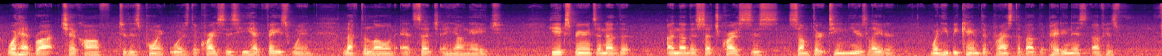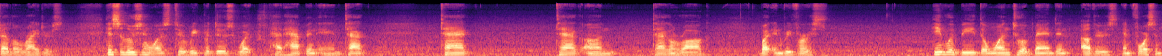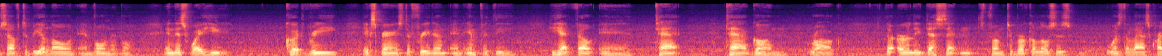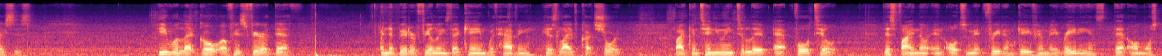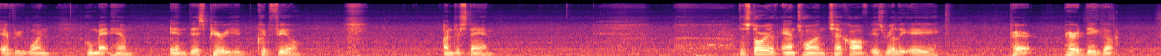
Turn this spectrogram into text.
What had brought Chekhov to this point was the crisis he had faced when left alone at such a young age. He experienced another another such crisis some 13 years later when he became depressed about the pettiness of his fellow writers. His solution was to reproduce what had happened in Tag Tag Tag on Taganrog, but in reverse. He would be the one to abandon others and force himself to be alone and vulnerable. In this way, he could re experience the freedom and empathy he had felt in Ta- Taganrog. The early death sentence from tuberculosis was the last crisis. He would let go of his fear of death and the bitter feelings that came with having his life cut short by continuing to live at full tilt this final and ultimate freedom gave him a radiance that almost everyone who met him in this period could feel. understand. The story of Antoine Chekhov is really a par- paradigm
